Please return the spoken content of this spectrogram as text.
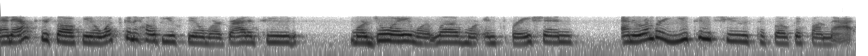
And ask yourself, you know, what's going to help you feel more gratitude, more joy, more love, more inspiration. And remember, you can choose to focus on that.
